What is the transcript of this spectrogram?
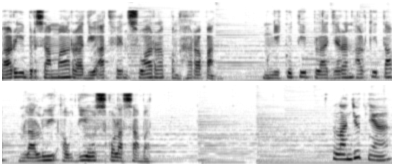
Mari bersama Radio Advent Suara Pengharapan mengikuti pelajaran Alkitab melalui audio Sekolah Sabat. Selanjutnya,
